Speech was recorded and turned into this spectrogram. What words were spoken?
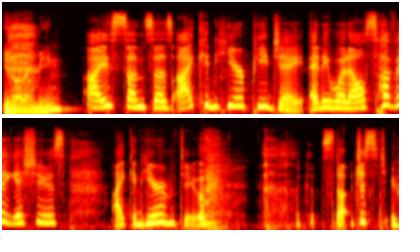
You know what I mean? Ice Sun says, I can hear PJ. Anyone else having issues? I can hear him too. it's not just you.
